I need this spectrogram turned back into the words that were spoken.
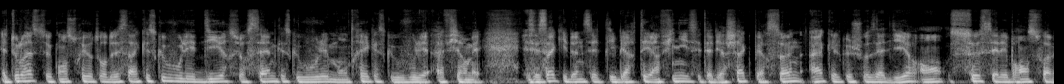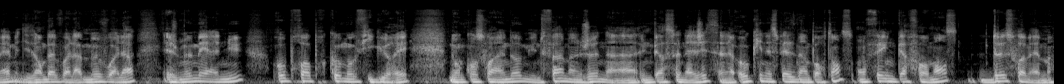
Et tout le reste se construit autour de ça. Qu'est-ce que vous voulez dire sur scène? Qu'est-ce que vous voulez montrer? Qu'est-ce que vous voulez affirmer? Et c'est ça qui donne cette liberté infinie. C'est-à-dire chaque personne a quelque chose à dire en se célébrant soi-même et disant ben voilà, me voilà et je me mets à nu, au propre comme au figuré. Donc qu'on soit un homme, une femme, un jeune, un- une personne âgée, ça n'a aucune espèce d'importance. On fait une performance de soi-même.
